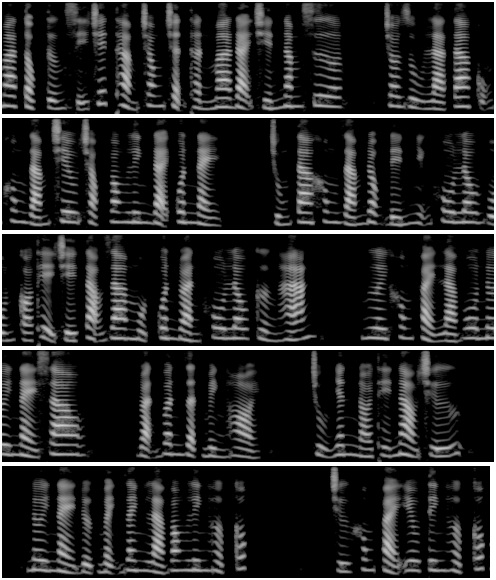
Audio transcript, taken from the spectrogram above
Ma tộc tướng sĩ chết thảm trong trận thần ma đại chiến năm xưa. Cho dù là ta cũng không dám trêu chọc vong linh đại quân này. Chúng ta không dám động đến những khô lâu vốn có thể chế tạo ra một quân đoàn khô lâu cường hãn. Ngươi không phải là vô nơi này sao? Đoạn vân giật mình hỏi. Chủ nhân nói thế nào chứ? Nơi này được mệnh danh là vong linh hợp cốc. Chứ không phải yêu tinh hợp cốc.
